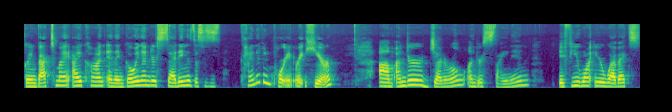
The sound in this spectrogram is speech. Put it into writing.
Going back to my icon and then going under settings, this is kind of important right here. Um, under general, under sign in, if you want your WebEx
